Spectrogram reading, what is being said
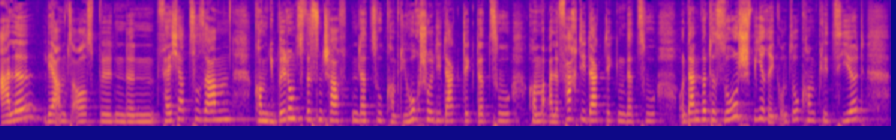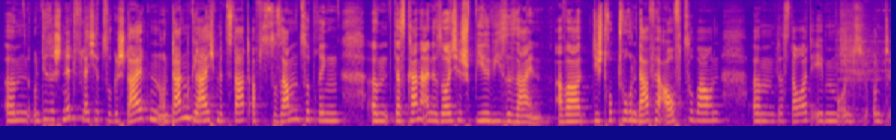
alle lehramtsausbildenden Fächer zusammen, kommen die Bildungswissenschaften dazu, kommt die Hochschuldidaktik dazu, kommen alle Fachdidaktiken dazu und dann wird es so schwierig und so kompliziert ähm, und diese Schnittfläche zu gestalten und dann gleich mit Startups zusammenzubringen, ähm, das kann eine solche Spielwiese sein. Aber die Strukturen dafür aufzubauen, ähm, das dauert eben und, und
